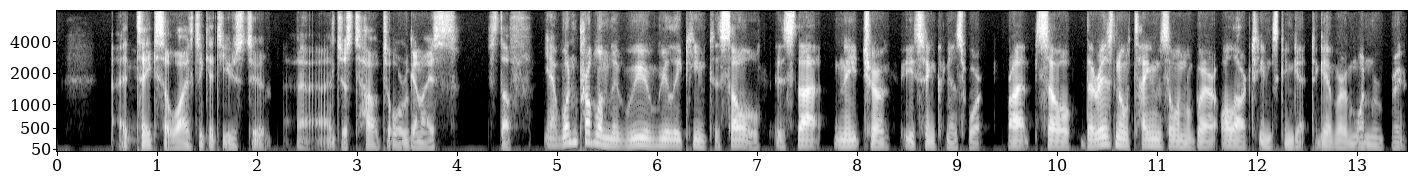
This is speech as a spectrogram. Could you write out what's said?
It takes a while to get used to uh, just how to organize stuff. Yeah, one problem that we're really keen to solve is that nature of asynchronous work, right? So there is no time zone where all our teams can get together in one room,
